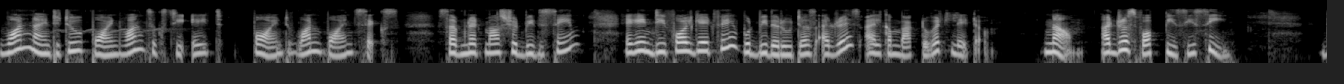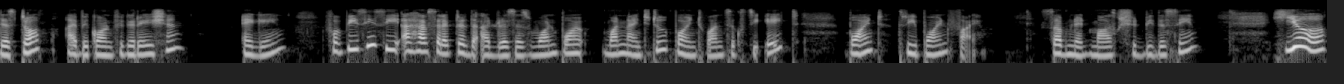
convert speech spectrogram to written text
192.168.1.6. Subnet mask should be the same. Again, default gateway would be the router's address. I'll come back to it later. Now, address for PCC. Desktop IP configuration. Again, for PCC, I have selected the address as 1.192.168.3.5. Subnet mask should be the same. Here,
